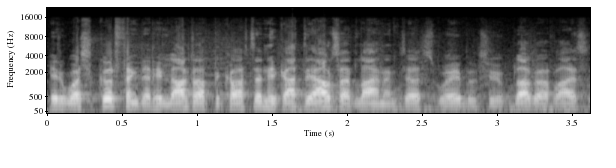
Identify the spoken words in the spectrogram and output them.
it was a good thing that he locked up because then he got the outside line and just were able to block off Ice.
